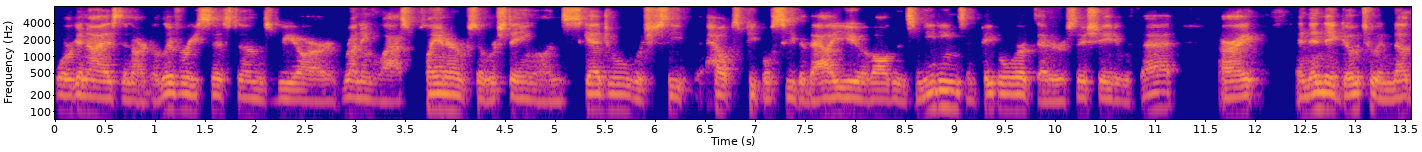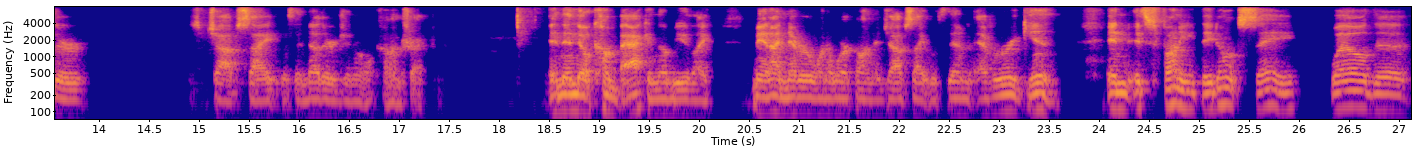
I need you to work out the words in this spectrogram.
organized in our delivery systems. We are running last planner, so we're staying on schedule, which see, helps people see the value of all these meetings and paperwork that are associated with that. All right. And then they go to another job site with another general contractor. And then they'll come back and they'll be like, man, I never want to work on a job site with them ever again. And it's funny, they don't say, well, the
